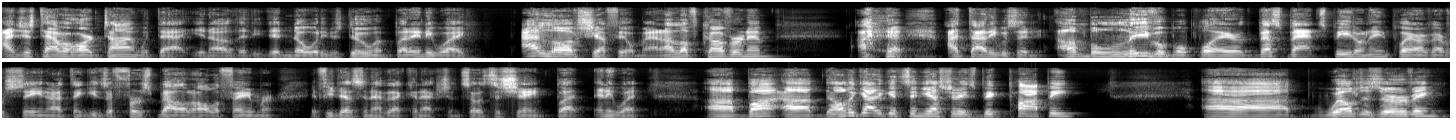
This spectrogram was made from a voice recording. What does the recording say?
I just have a hard time with that, you know, that he didn't know what he was doing. But anyway, I love Sheffield, man. I love covering him. I, I thought he was an unbelievable player, the best bat speed on any player I've ever seen. I think he's a first ballot Hall of Famer if he doesn't have that connection. So it's a shame. But anyway, uh, Bon- uh, the only guy that gets in yesterday is Big Papi. Uh, well deserving,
